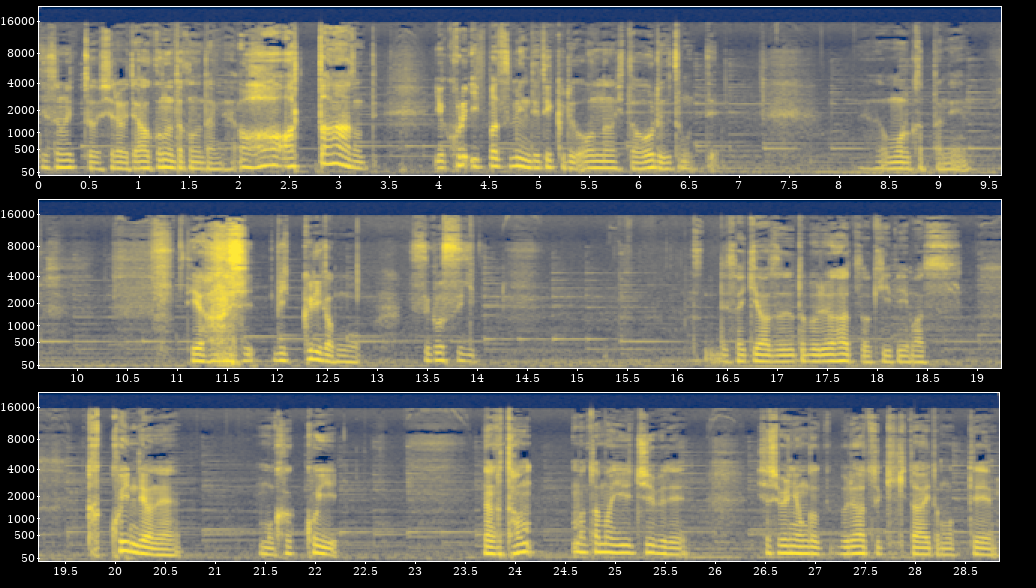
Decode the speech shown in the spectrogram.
でその人を調べてあこの歌この歌みたいな。あああったなと思って。いやこれ一発目に出てくる女の人おる？と思って。おもろかったね。っていう話。びっくりがもうすごすぎ。で最近はずっとブルーハーツを聴いています。かっこいいんだよね。もうかっこいい。なんかたまたま YouTube で久しぶりに音楽ブルーハーツ聴きたいと思って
